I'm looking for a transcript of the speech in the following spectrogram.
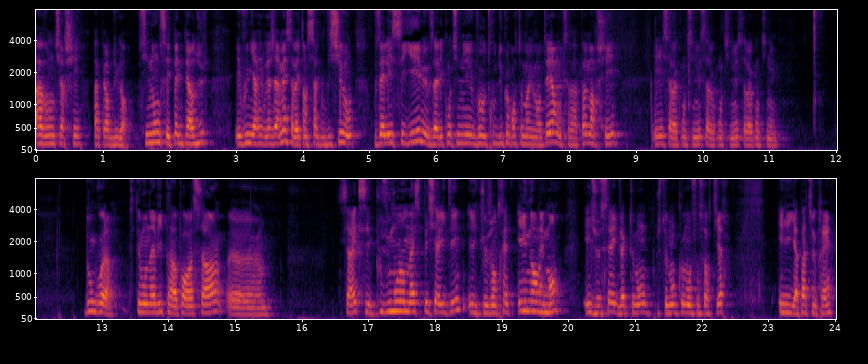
avant de chercher à perdre du gras. Sinon, c'est peine perdue et vous n'y arriverez jamais. Ça va être un cercle vicieux. Hein. Vous allez essayer, mais vous allez continuer vos troubles du comportement alimentaire, donc ça va pas marcher et ça va continuer, ça va continuer, ça va continuer. Donc voilà, c'était mon avis par rapport à ça. Euh, c'est vrai que c'est plus ou moins ma spécialité et que j'en traite énormément et je sais exactement justement comment s'en sortir. Et il n'y a pas de secret,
